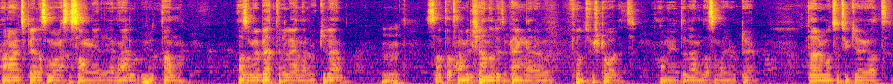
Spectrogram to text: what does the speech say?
Han har inte spelat så många säsonger i NHL utan... Alltså med bättre lön än rookie-lön. Mm. Så att, att han vill tjäna lite pengar är väl fullt förståeligt. Han är ju inte den enda som har gjort det. Däremot så tycker jag ju att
